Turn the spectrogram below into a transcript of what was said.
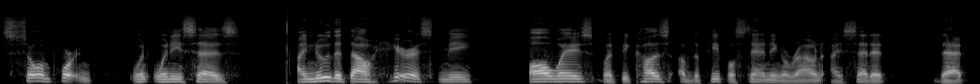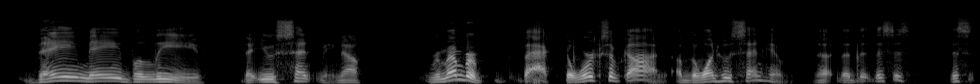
so important when, when he says, I knew that thou hearest me always, but because of the people standing around, I said it, that they may believe that you sent me. Now, remember back the works of God, of the one who sent him. This is, this,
